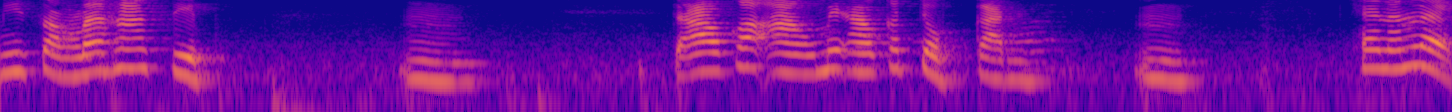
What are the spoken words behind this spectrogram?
มีสองร้อยห้าสิบอืม จะเอาก็เอาไม่เอาก็จบกัน อืม แค่นั้นแหละ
